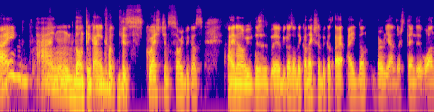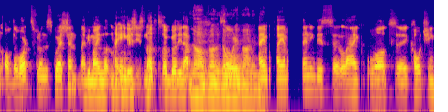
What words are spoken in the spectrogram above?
I I don't think I got this question. Sorry, because I don't know if this is uh, because of the connection. Because I, I don't barely understand one of the words from this question. Maybe my not, my English is not so good enough. No, brother, don't worry about it, I am I am understanding this uh, like what uh, coaching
